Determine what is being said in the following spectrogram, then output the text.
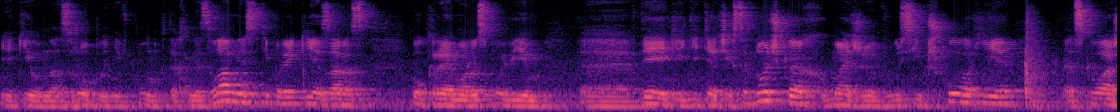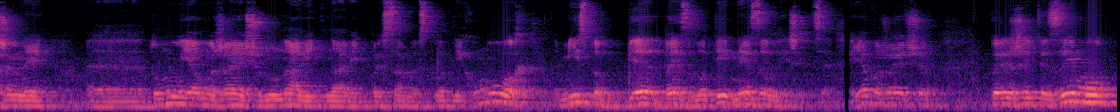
які у нас зроблені в пунктах незламності, про які я зараз окремо розповім. Е, В деяких дитячих садочках, майже в усіх школах є е, скважини. Е, Тому я вважаю, що ну навіть навіть при самих складних умовах місто без води не залишиться. Я вважаю, що пережити зиму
